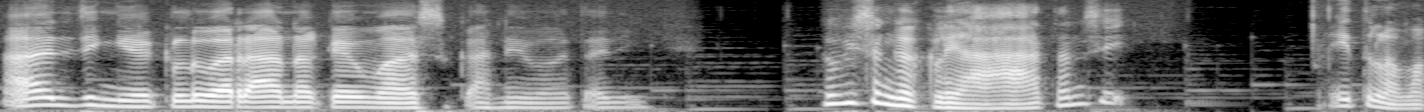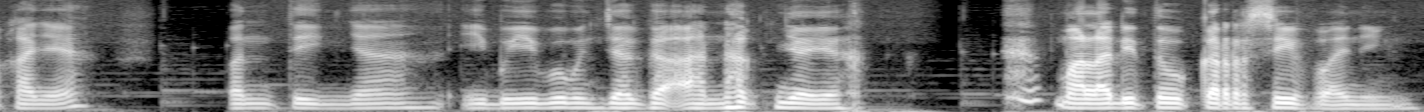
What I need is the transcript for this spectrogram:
anjing ya keluar anaknya masuk aneh banget anjing Gak bisa nggak kelihatan sih itulah makanya ya pentingnya ibu-ibu menjaga anaknya ya malah ditukar shift anjing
